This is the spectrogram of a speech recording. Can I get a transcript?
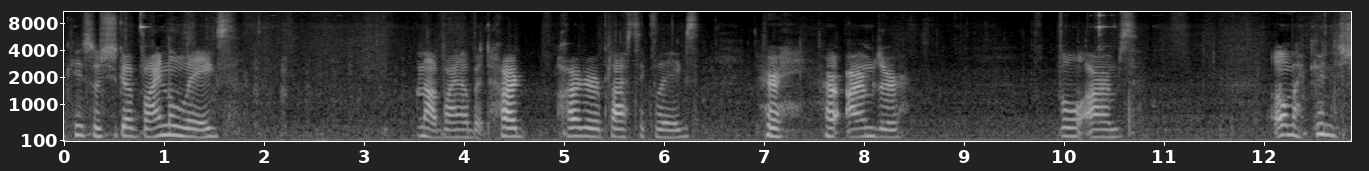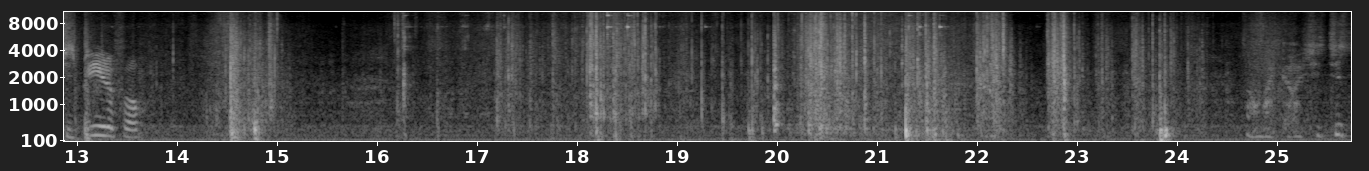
Okay, so she's got vinyl legs. Not vinyl, but hard, harder plastic legs. Her, her arms are full arms. Oh my goodness, she's beautiful. Oh my god, she's just,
